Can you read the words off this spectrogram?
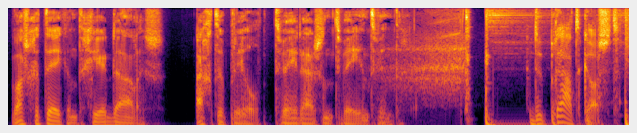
Was getekend Geert Dales, 8 april 2022. De Praatkast.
